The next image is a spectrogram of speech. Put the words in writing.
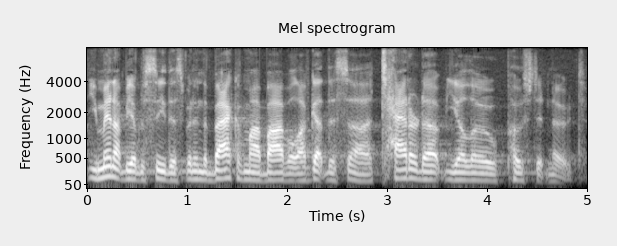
You may not be able to see this, but in the back of my Bible, I've got this uh, tattered up yellow post it note.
